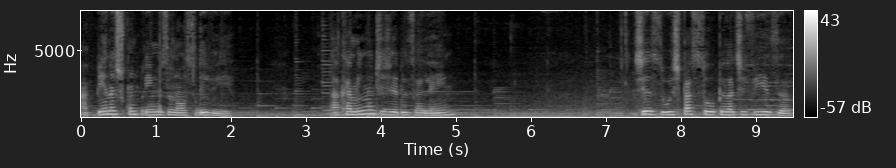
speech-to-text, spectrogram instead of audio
apenas cumprimos o nosso dever. A caminho de Jerusalém, Jesus passou pela divisa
